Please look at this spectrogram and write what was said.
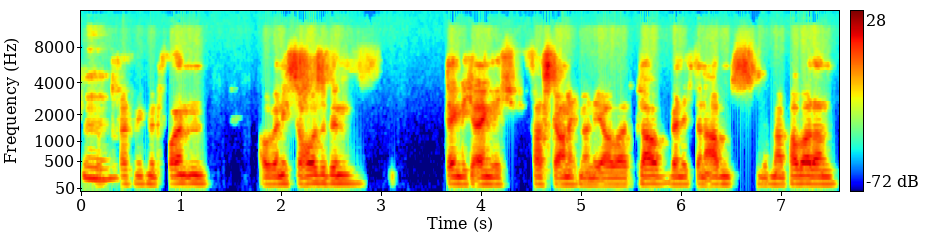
Mm. Treffe mich mit Freunden. Aber wenn ich zu Hause bin, denke ich eigentlich fast gar nicht mehr an die Arbeit. Klar, wenn ich dann abends mit meinem Papa dann,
